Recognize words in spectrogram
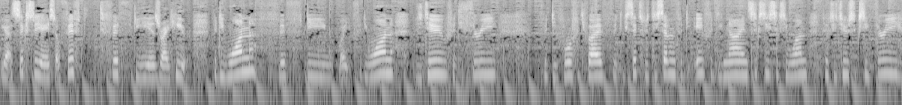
you got 68, so 50, 50 is right here. 51, 50, wait, 51, 52, 53, 54, 55, 56, 57, 58, 59, 60, 61, 62, 63,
